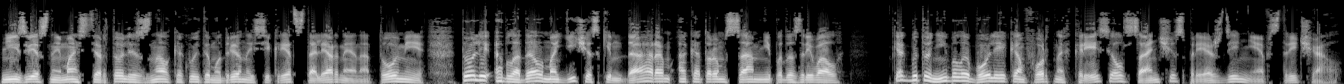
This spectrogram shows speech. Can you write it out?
Неизвестный мастер то ли знал какой-то мудреный секрет столярной анатомии, то ли обладал магическим даром, о котором сам не подозревал. Как бы то ни было, более комфортных кресел Санчес прежде не встречал.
